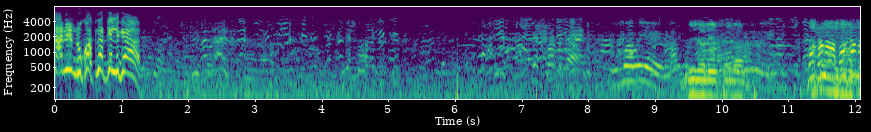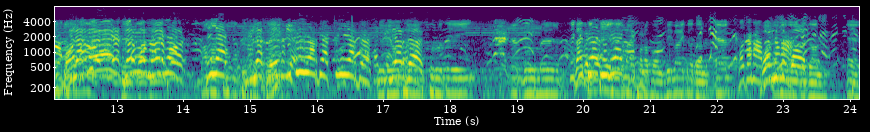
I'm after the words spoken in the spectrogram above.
তানিম রুকস না গেল দুই দলের সুন্দর। শুরুতেই ফলাফল বিবাহিত দল এক দল এক।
